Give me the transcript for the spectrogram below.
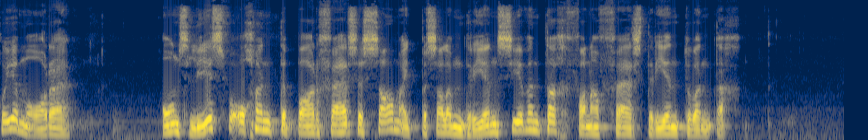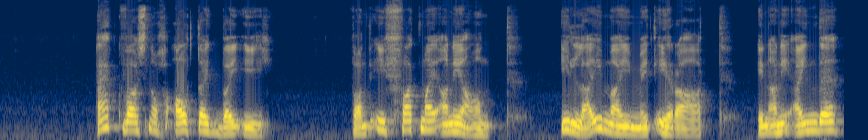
Goeiemôre. Ons lees ver oggend 'n paar verse saam uit Psalm 73 vanaf vers 23. Ek was nog altyd by U, want U vat my aan die hand. U lei my met U raad en aan die einde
